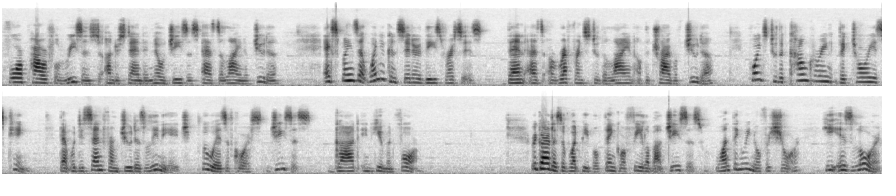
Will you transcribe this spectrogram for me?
Four Powerful Reasons to Understand and Know Jesus as the Lion of Judah, explains that when you consider these verses, then as a reference to the Lion of the tribe of Judah, points to the conquering, victorious king that would descend from Judah's lineage, who is, of course, Jesus. God in human form. Regardless of what people think or feel about Jesus, one thing we know for sure He is Lord.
